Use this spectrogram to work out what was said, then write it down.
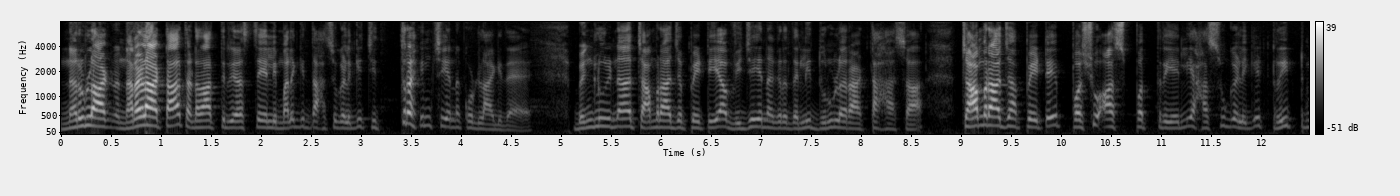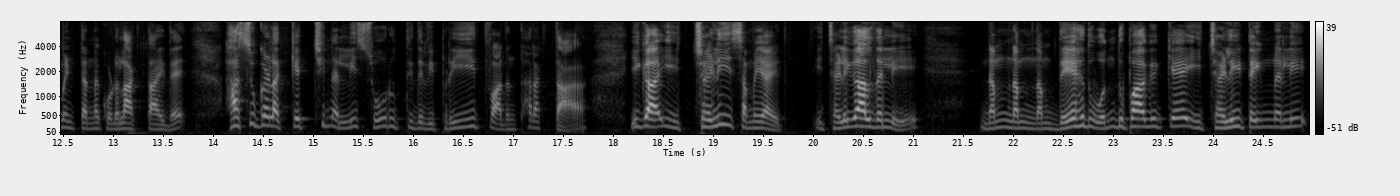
ನರುಳಾ ನರಳಾಟ, ತಡರಾತ್ರಿ ರಸ್ತೆಯಲ್ಲಿ ಮಲಗಿದ್ದ ಹಸುಗಳಿಗೆ ಚಿತ್ರಹಿಂಸೆಯನ್ನು ಕೊಡಲಾಗಿದೆ. ಬೆಂಗಳೂರಿನ ಚಾಮರಾಜಪೇಟೆಯ ವಿಜಯನಗರದಲ್ಲಿ ದುರುಳರ ಅಟ್ಟಹಾಸ ಚಾಮರಾಜಪೇಟೆ ಪಶು ಆಸ್ಪತ್ರೆಯಲ್ಲಿ ಹಸುಗಳಿಗೆ ಟ್ರೀಟ್ಮೆಂಟನ್ನು ಕೊಡಲಾಗ್ತಾ ಇದೆ. ಹಸುಗಳ ಕೆಚ್ಚಿನಲ್ಲಿ ಸೋರುತ್ತಿದೆ ವಿಪರೀತವಾದಂಥ ರಕ್ತ. ಈಗ ಈ ಚಳಿ ಸಮಯ ಇದು. ಈ ಚಳಿಗಾಲದಲ್ಲಿ ನಮ್ಮ ನಮ್ಮ ನಮ್ಮ ದೇಹದ ಒಂದು ಭಾಗಕ್ಕೆ ಈ ಚಳಿ ಟೈಮ್ನಲ್ಲಿ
